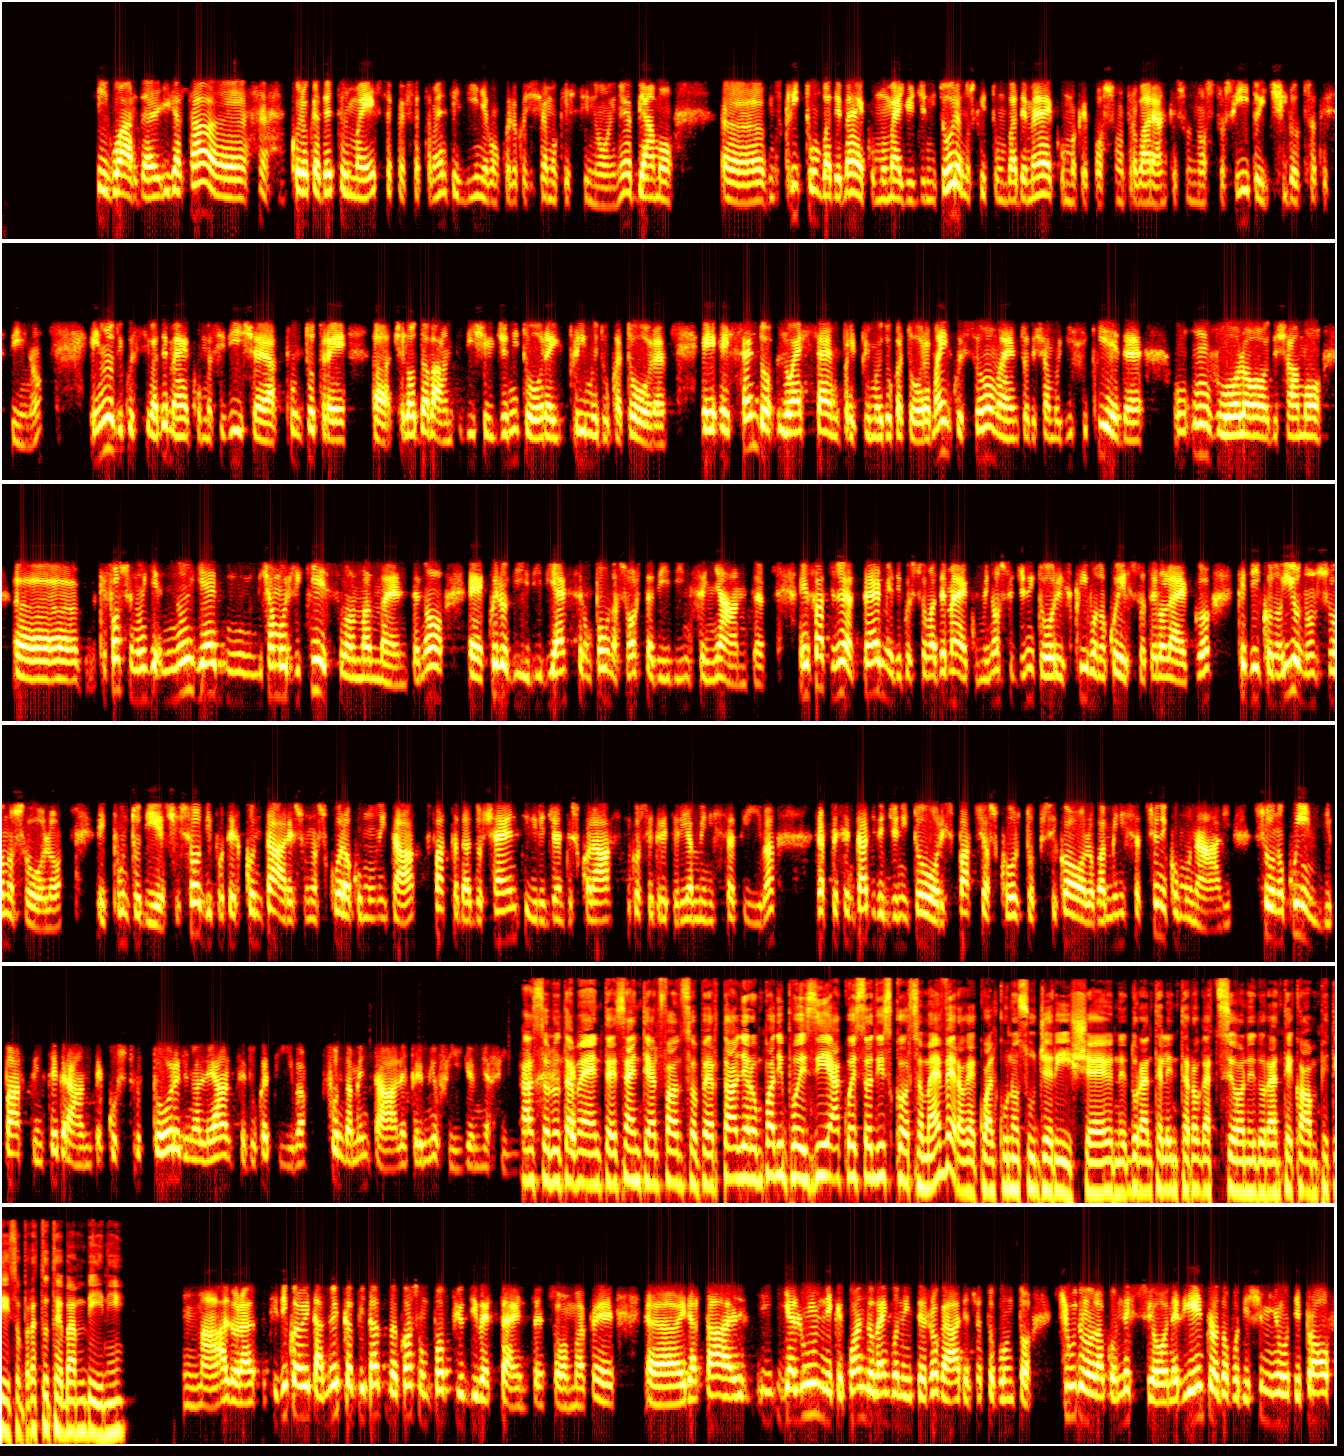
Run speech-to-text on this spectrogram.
Sì, guarda, in realtà eh, quello che ha detto il maestro è perfettamente in linea con quello che ci siamo chiesti noi. Noi abbiamo eh, scritto un vademecum, o meglio i genitori hanno scritto un vademecum che possono trovare anche sul nostro sito, il Cilozzo Testino, e in uno di questi vademecum si dice appunto 3, eh, ce l'ho davanti, dice il genitore il primo educatore, e essendo lo è sempre il primo educatore, ma in questo momento diciamo, gli si chiede un, un ruolo diciamo, eh, che forse non gli, non gli è diciamo, richiesto normalmente, no? quello di, di, di, essere un po' una sorta di, di insegnante. E infatti noi al termine di questo vademecum i nostri genitori genitori scrivono questo, te lo leggo, che dicono io non sono solo, il punto 10, so di poter contare su una scuola comunità fatta da docenti, dirigente scolastico, segreteria amministrativa, rappresentati dai genitori, spazio ascolto psicologo, amministrazioni comunali, sono quindi parte integrante e costruttore di un'alleanza educativa fondamentale per mio figlio e mia figlia. Assolutamente, senti Alfonso, per togliere un po' di poesia a questo discorso, ma è vero che qualcuno suggerisce durante le interrogazioni, durante i compiti, soprattutto ai bambini? Ma allora ti dico la verità, a noi è capitato una cosa un po' più divertente, insomma, che, eh, in realtà gli alunni che quando vengono interrogati a un certo punto chiudono la connessione, rientrano dopo dieci minuti, prof,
